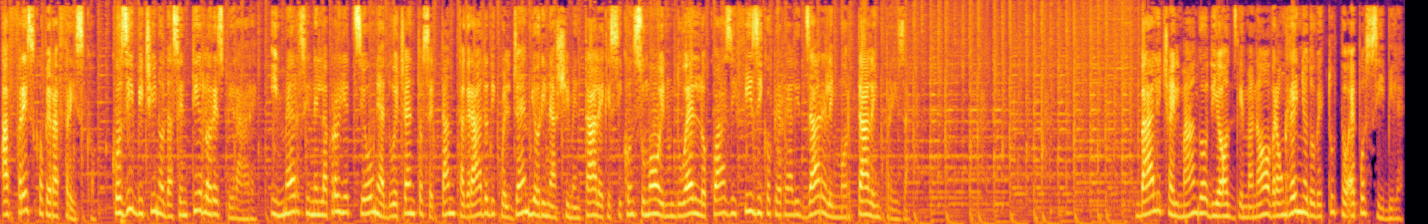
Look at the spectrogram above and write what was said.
Affresco per affresco, così vicino da sentirlo respirare, immersi nella proiezione a 270 gradi di quel genio rinascimentale che si consumò in un duello quasi fisico per realizzare l'immortale impresa. Balic è il mago di Oz che manovra un regno dove tutto è possibile,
